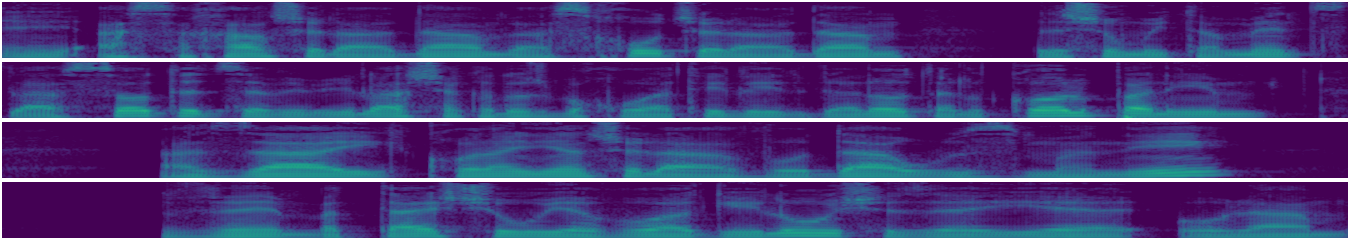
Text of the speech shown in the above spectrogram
אה, השכר של האדם והזכות של האדם בזה שהוא מתאמץ לעשות את זה, ובגלל שהקדוש ברוך הוא עתיד להתגלות על כל פנים, אזי כל העניין של העבודה הוא זמני, ומתי שהוא יבוא הגילוי, שזה יהיה עולם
